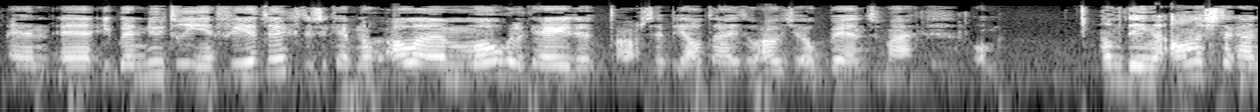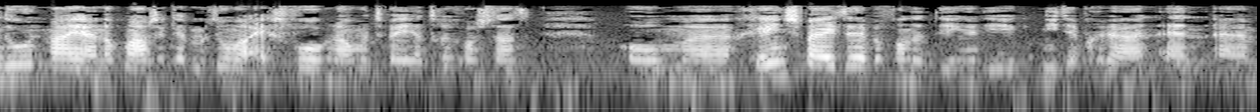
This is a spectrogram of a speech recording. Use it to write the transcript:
En uh, ik ben nu 43, dus ik heb nog alle mogelijkheden. Trouwens, heb je altijd hoe oud je ook bent. Maar om, om dingen anders te gaan doen. Maar ja, nogmaals, ik heb me toen wel echt voorgenomen. Twee jaar terug was dat om uh, geen spijt te hebben van de dingen die ik niet heb gedaan. En uh,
